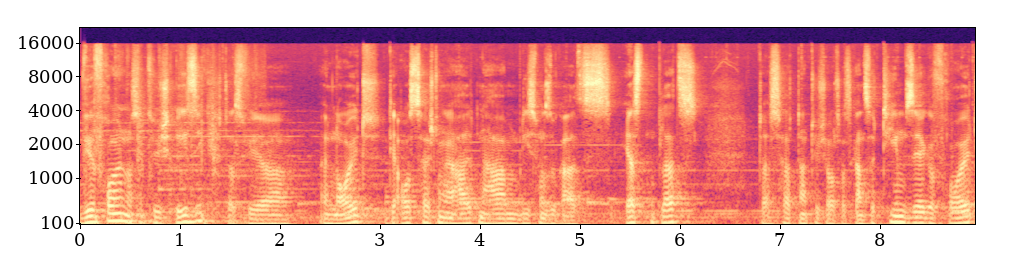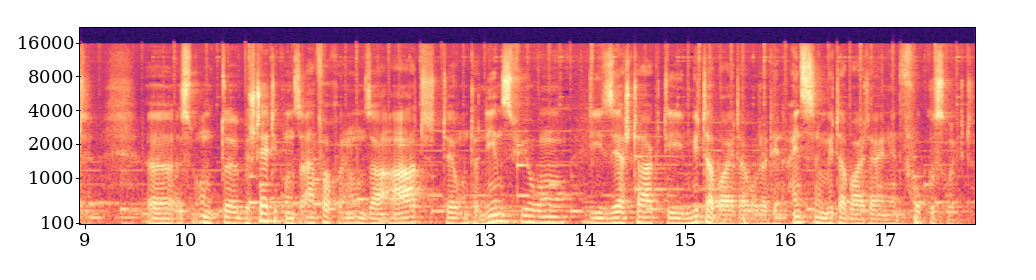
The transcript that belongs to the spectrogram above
Wir freuen uns natürlich riesig, dass wir erneut die Auszeichnung erhalten haben, diesmal sogar als ersten Platz. Das hat natürlich auch das ganze Team sehr gefreut äh, und äh, bestätigt uns einfach in unserer Art der Unternehmensführung, die sehr stark die Mitarbeiter oder den einzelnen Mitarbeiter in den Fokus rückt.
